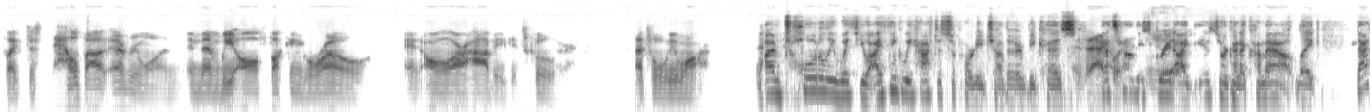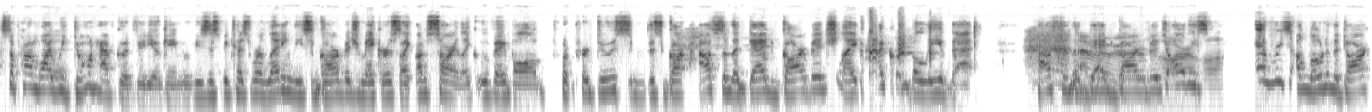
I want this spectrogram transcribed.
It's like just help out everyone, and then we all fucking grow, and all our hobby gets cooler. That's what we want. I'm totally with you. I think we have to support each other because that's how these great Yeah. ideas are going to come out. Like that's the problem why we don't have good video game movies is because we're letting these garbage makers like I'm sorry, like Uwe Boll produce this gar- House of the Dead garbage. Like I couldn't believe that. House of the That Dead garbage. All these. Every Alone in the Dark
